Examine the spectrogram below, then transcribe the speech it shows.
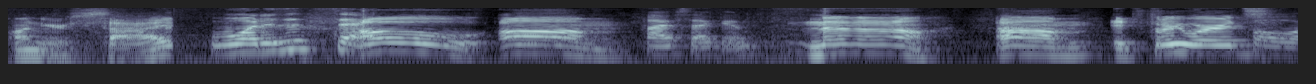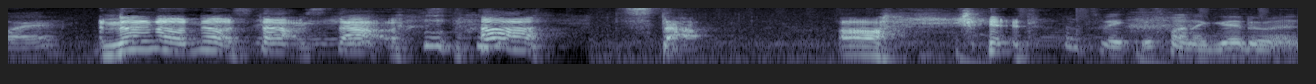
On your side? What does it say? Oh, um, Five seconds. no, no, no, no. Um, it's three words. Four. No, no, no, stop, Three. stop, stop, stop. Oh, shit. Let's make this one a good one.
